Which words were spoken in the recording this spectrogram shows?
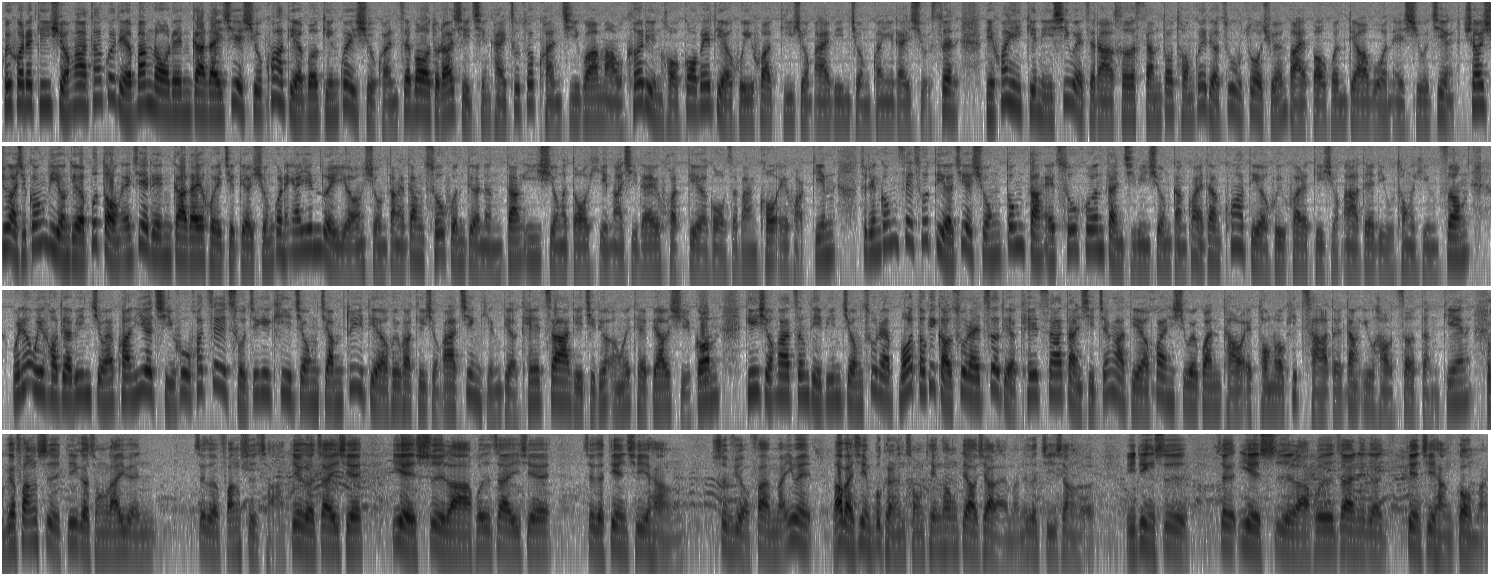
非法的机上啊，透过着网络连接来去收看着无经过授权节目，除了是侵害著作权之外，嘛有可能互购买着非法机上爱民众权益来受损。伫欢迎今年四月十六号三度通过着著作权法部分条文的修正，销售也是讲利用着不当而且连接来汇集着相关的影音内容，上当会当处分着两档以上的图形，也是来罚着五十万块的罚金。虽然讲这出着即个相当重的处分，但市面上赶快会当看到非法的机上啊在流通的行踪。为了维护着民众的权益，市府发这处这个气将针对着非法机上啊进行着稽查。而市长王伟提表示讲，机上啊整地民众出来，无都去搞出来做着稽查，但是掌握着换修的源头，会通路去查，就当有效做等件。有个方式，第一个从来源这个方式查，第二个在一些夜市啦，或者在一些这个电器行是不是有贩卖？因为老百姓不可能从天空掉下来嘛，那个机上盒一定是这个夜市啦，或者在那个电器行购买。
